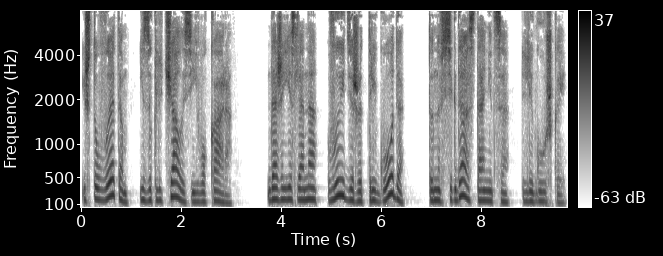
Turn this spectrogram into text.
и что в этом и заключалась его кара. Даже если она выдержит три года, то навсегда останется лягушкой.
